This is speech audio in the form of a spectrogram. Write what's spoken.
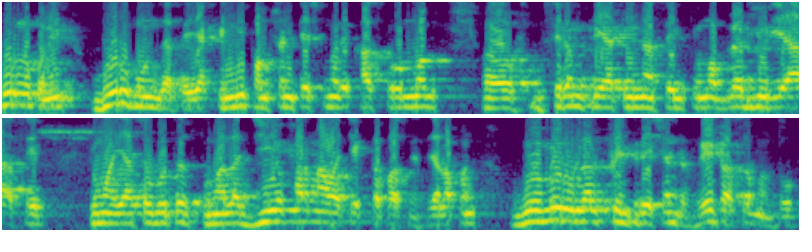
पूर्णपणे दूर होऊन जाते. या किडनी फंक्शन टेस्टमध्ये खास करून मग सिरम क्रियाटिन असेल किंवा ब्लड युरिया असेल किंवा यासोबतच तुम्हाला जीएफआर नावाची एक तपासणी ज्याला आपण ग्लोमेरुलर फिल्ट्रेशन रेट असं म्हणतो.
